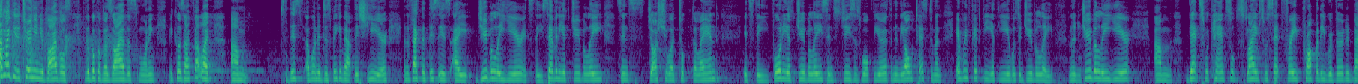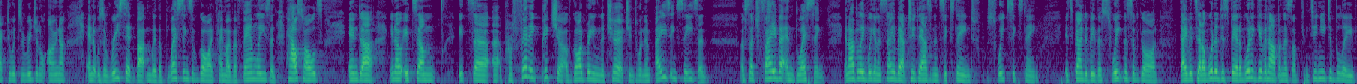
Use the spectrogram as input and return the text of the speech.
I'd like you to turn in your Bibles to the book of Isaiah this morning because I felt like um, this. I wanted to speak about this year and the fact that this is a Jubilee year. It's the 70th Jubilee since Joshua took the land. It's the 40th Jubilee since Jesus walked the earth. And in the Old Testament, every 50th year was a Jubilee. And in a Jubilee year um, debts were cancelled, slaves were set free, property reverted back to its original owner, and it was a reset button where the blessings of God came over families and households. And, uh, you know, it's, um, it's a, a prophetic picture of God bringing the church into an amazing season of such favor and blessing. And I believe we're going to say about 2016, sweet 16. It's going to be the sweetness of God David said, I would have despaired, I would have given up unless I've continued to believe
